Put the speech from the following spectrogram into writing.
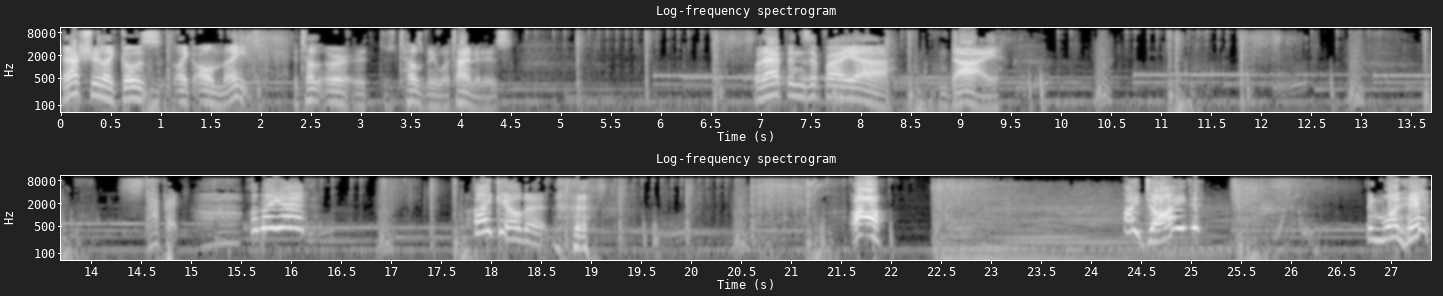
It actually, like, goes, like, all night. It tells, or it tells me what time it is. What happens if I, uh, die? Stop it! Oh my god! I killed it! oh! I died? In one hit?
